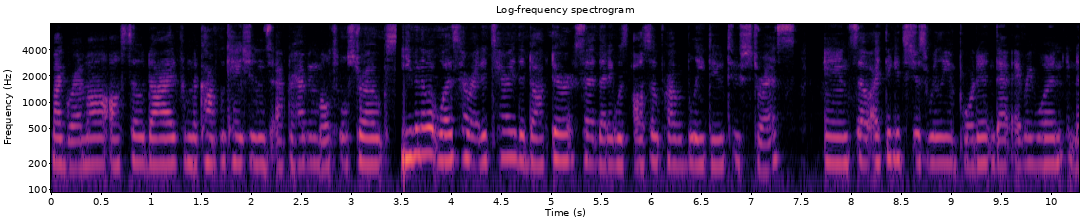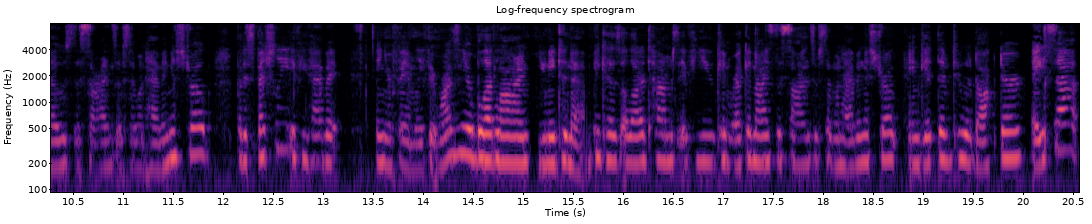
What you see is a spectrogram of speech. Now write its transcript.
My grandma also died from the complications after having multiple strokes. Even though it was hereditary, the doctor said that it was also probably due to stress. And so I think it's just really important that everyone knows the signs of someone having a stroke, but especially if you have it in your family. If it runs in your bloodline, you need to know. Because a lot of times, if you can recognize the signs of someone having a stroke and get them to a doctor ASAP,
